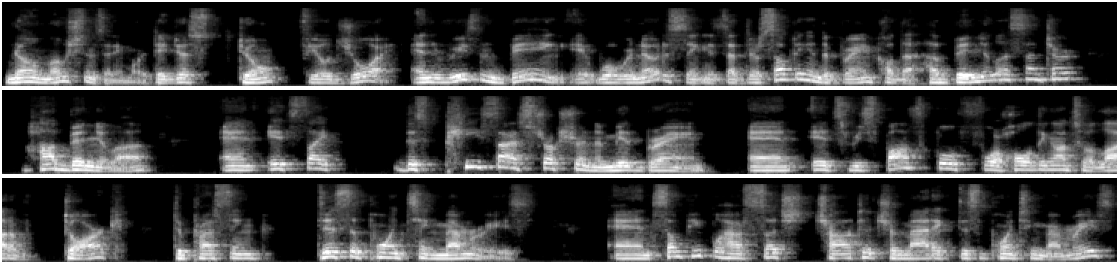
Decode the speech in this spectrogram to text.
no emotions anymore. They just don't feel joy. And the reason being, it, what we're noticing is that there's something in the brain called the habenula center, habenula, and it's like this pea-sized structure in the midbrain, and it's responsible for holding on to a lot of dark, depressing, disappointing memories. And some people have such childhood traumatic, disappointing memories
